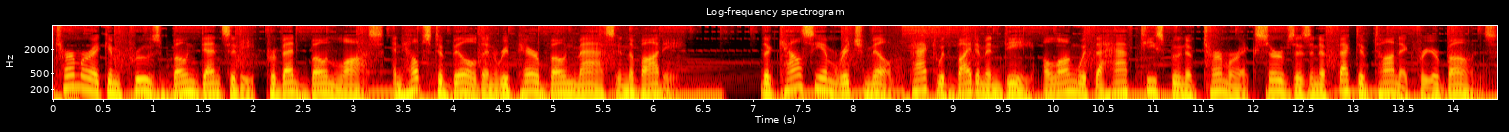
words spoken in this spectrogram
Turmeric improves bone density, prevent bone loss, and helps to build and repair bone mass in the body. The calcium-rich milk, packed with vitamin D, along with the half teaspoon of turmeric serves as an effective tonic for your bones.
